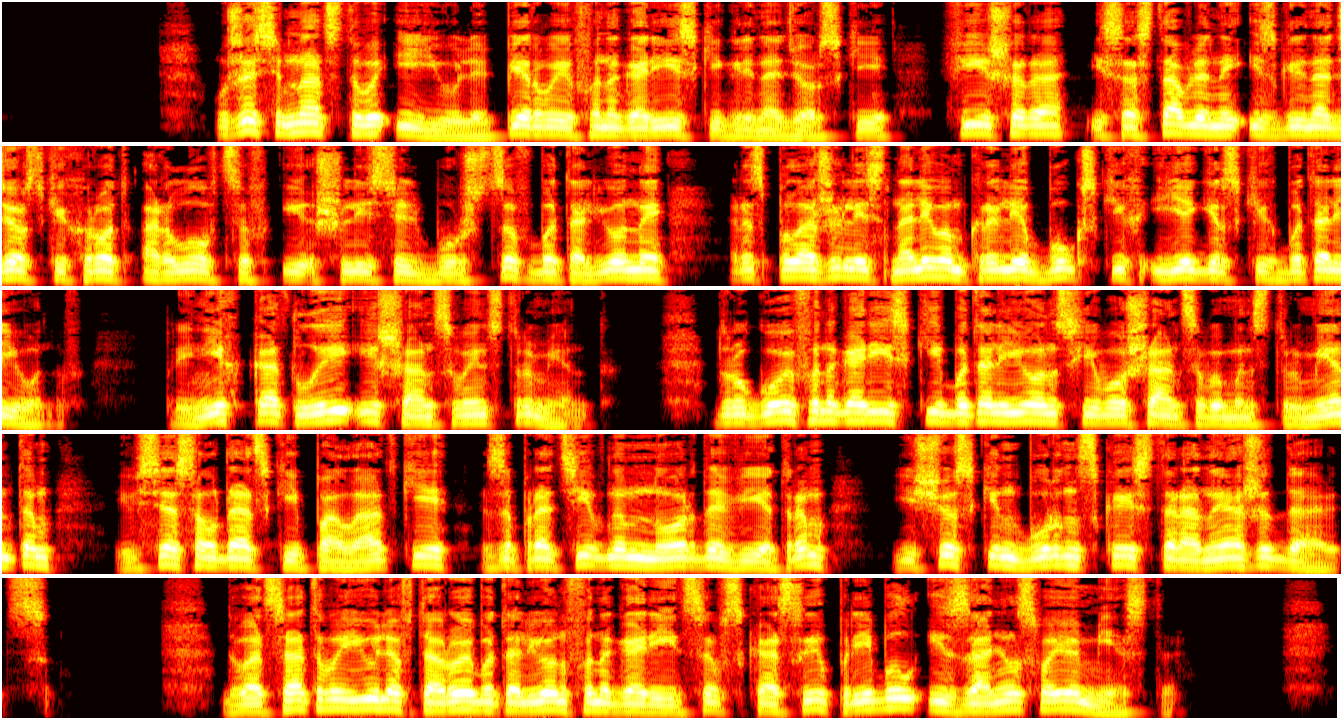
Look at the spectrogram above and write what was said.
Уже 17 июля первые фанагорийские гренадерские, Фишера и составленные из гренадерских рот орловцев и шлиссельбуржцев батальоны расположились на левом крыле букских егерских батальонов, при них котлы и шансовый инструмент. Другой фанагорийский батальон с его шансовым инструментом и все солдатские палатки за противным норда ветром еще с кинбурнской стороны ожидаются. 20 июля второй батальон фанагорийцев с косы прибыл и занял свое место.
